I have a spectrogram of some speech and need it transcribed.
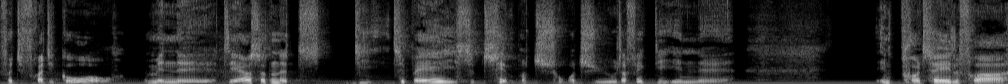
fra de, fra de gode år. Men øh, det er jo sådan, at de tilbage i september 22, der fik de en, øh, en påtale fra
